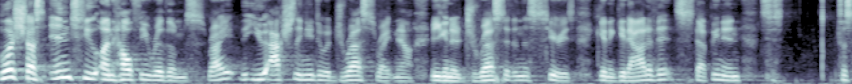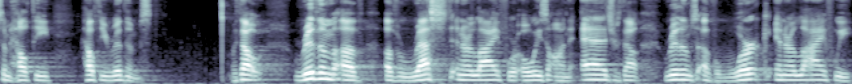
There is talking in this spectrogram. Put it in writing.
push us into unhealthy rhythms, right? That you actually need to address right now. And you're going to address it in this series. You're going to get out of it, stepping in to, to some healthy, healthy rhythms. Without rhythm of, of rest in our life, we're always on edge. Without rhythms of work in our life, we,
